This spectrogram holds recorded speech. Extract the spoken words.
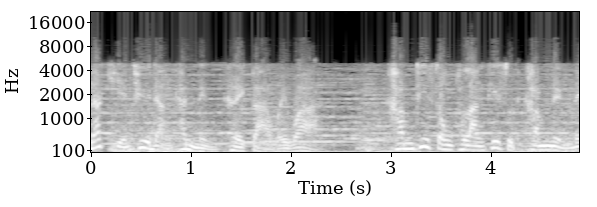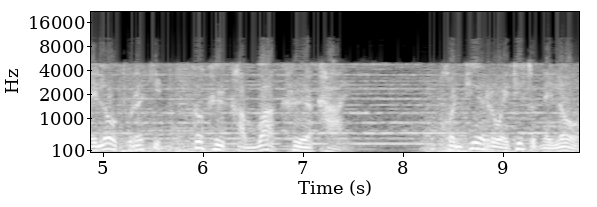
นักเขียนชื่อดังท่านหนึ่งเคยกล่าวไว้ว่าคำที่ทรงพลังที่สุดคำหนึ่งในโลกธุรกิจก็คือคำว่าเครือข่าย คนที่รวยที่สุดในโลก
